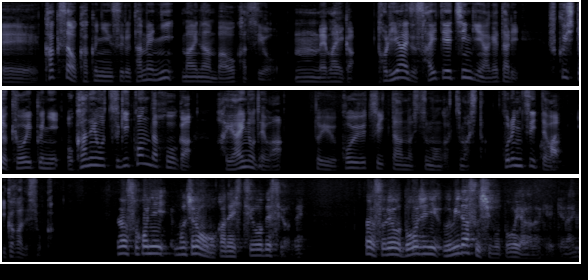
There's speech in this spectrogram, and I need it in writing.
えー、格差を確認するためにマイナンバーを活用。うん、めまいが。とりあえず最低賃金上げたり、福祉と教育にお金をつぎ込んだ方が早いのでは？というこういうツイッターの質問が来ました。これについてはいかがでしょうか、はい、そこにもちろんお金必要ですよね。ただそれを同時に生み出す仕事をやらなきゃいけない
